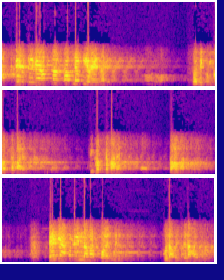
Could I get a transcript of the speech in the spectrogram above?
আজকের দিনে আপনার সব নেকি হয়ে যাবে। যদি কি করতে পারে কি করতে পারে তহবা এই যে এতদিন নামাজ পড়েন গুণা হয়েছে না হয় না?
